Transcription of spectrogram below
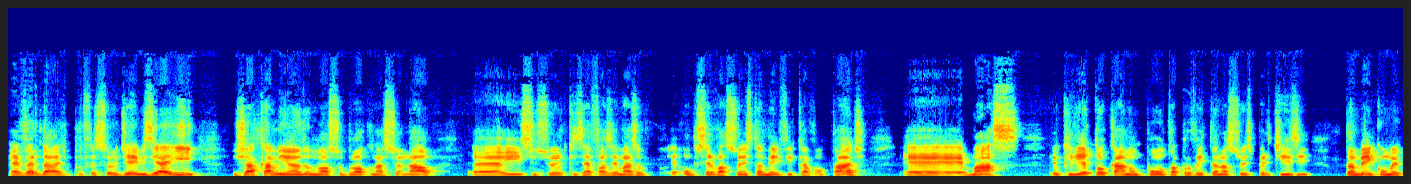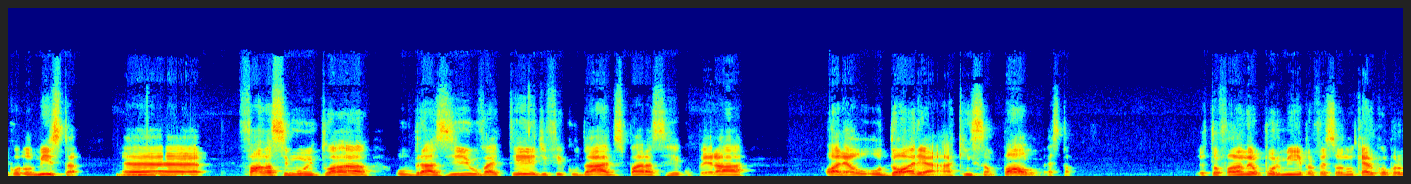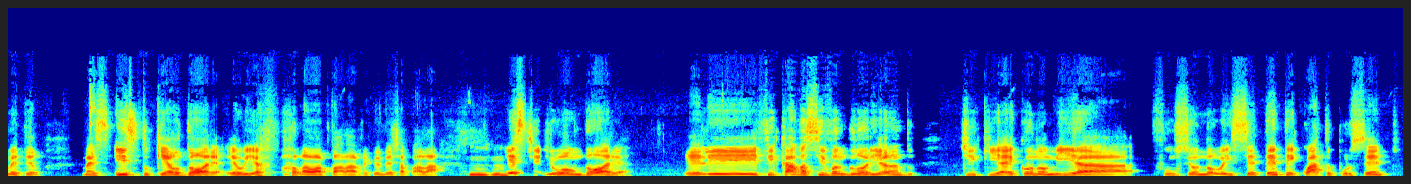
É verdade, professor James. E aí, já caminhando no nosso bloco nacional, é, e se o senhor quiser fazer mais observações, também fique à vontade. É, mas eu queria tocar num ponto, aproveitando a sua expertise também como economista. É, Fala-se muito, ah, o Brasil vai ter dificuldades para se recuperar. Olha, o, o Dória, aqui em São Paulo, esta. Eu estou falando eu por mim, professor, não quero comprometê-lo. Mas isto que é o Dória, eu ia falar uma palavra que deixa falar. Uhum. Este João Dória, ele ficava se vangloriando de que a economia funcionou em 74%.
